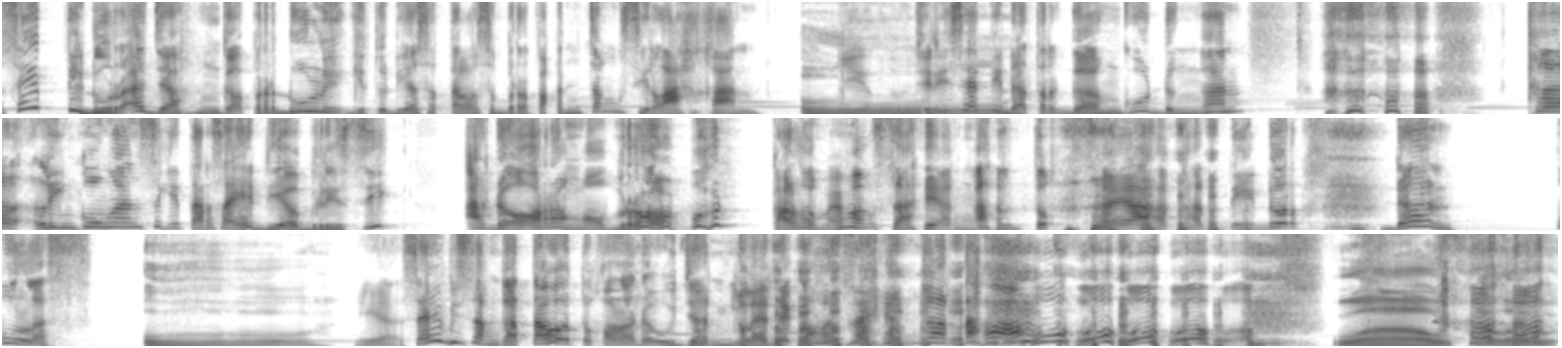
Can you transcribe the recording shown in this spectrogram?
saya tidur aja, nggak peduli gitu dia setel seberapa kenceng silahkan oh. gitu. Jadi saya tidak terganggu dengan ke lingkungan sekitar saya dia berisik, ada orang ngobrol pun kalau memang saya ngantuk saya akan tidur dan pules. Oh. Ya, saya bisa nggak tahu tuh kalau ada hujan geledek kalau saya nggak tahu. Wow, kalau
